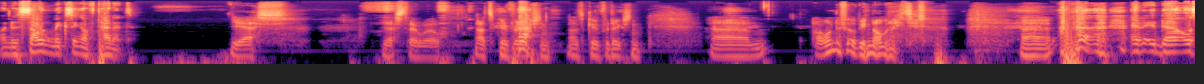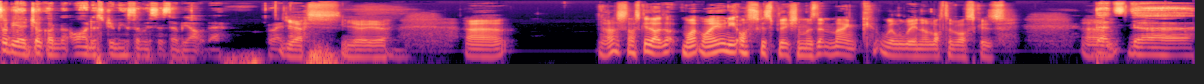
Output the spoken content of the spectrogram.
on the sound mixing of Tenet. Yes, yes, there will. That's a good prediction. That's a good prediction. Um, I wonder if it'll be nominated. uh, and it, there'll also be a joke on all the streaming services that'll be out there. Right. now. Yes, yeah, yeah. Uh, that's that's good. I, my my only Oscars prediction was that Mank will win a lot of Oscars. Um, That's the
